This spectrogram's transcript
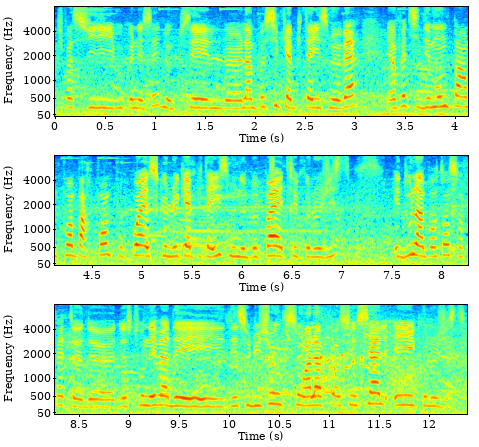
Je sais pas si vous connaissez, donc c'est l'impossible capitalisme vert. Et en fait, il démontre un point par point pourquoi est-ce que le capitalisme ne peut pas être écologiste. Et d'où l'importance en fait de, se tourner vers des, solutions qui sont à la fois sociales et écologistes.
